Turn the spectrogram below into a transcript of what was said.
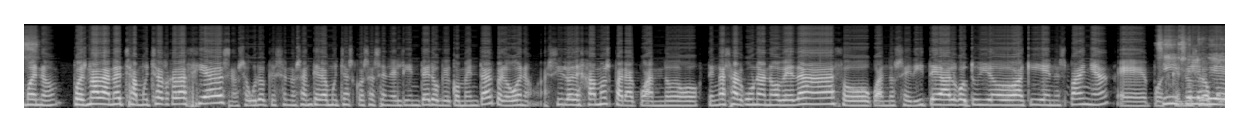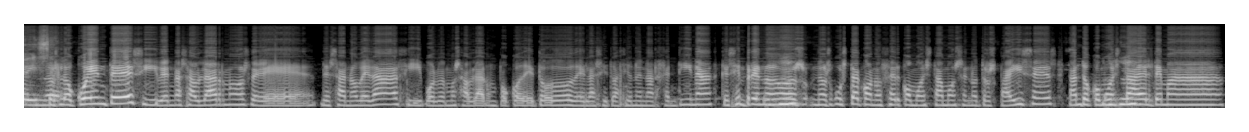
Bueno, pues nada, Nacha, muchas gracias. No, seguro que se nos han quedado muchas cosas en el tintero que comentar, pero bueno, así lo dejamos para cuando tengas alguna novedad o cuando se edite algo tuyo aquí en España, eh, pues que nos lo, cuentes y vengas a hablarnos de, esa novedad y volvemos a hablar un poco de todo, de la situación en Argentina, que siempre nos, nos gusta conocer cómo estamos en otros países, tanto cómo está el tema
